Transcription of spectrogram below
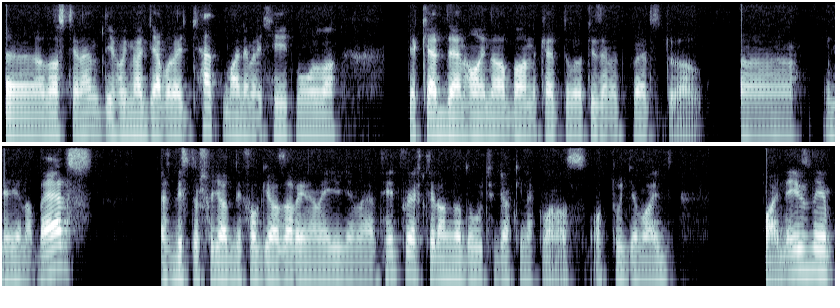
az azt jelenti, hogy nagyjából egy, hát majdnem egy hét múlva, ugye kedden hajnalban, 2 óra 15 perctől uh, ugye jön a Bears, ez biztos, hogy adni fogja az Arena 4, ugye, mert hétfő esti rangadó, úgyhogy akinek van, az ott tudja majd, majd nézni.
